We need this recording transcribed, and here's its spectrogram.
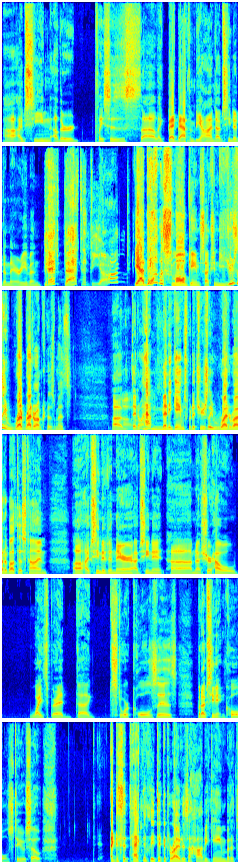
Uh, I've seen other places uh, like Bed Bath and Beyond. I've seen it in there even. Bed Bath and Beyond. Yeah, they have a small game section. Usually right right around Christmas. Uh, oh, they don't have many games, but it's usually right around about this time. Uh, I've seen it in there. I've seen it. Uh, I'm not sure how widespread uh, store Kohl's is, but I've seen it in Kohl's too. So, like I said, technically Ticket to Ride is a hobby game, but it's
